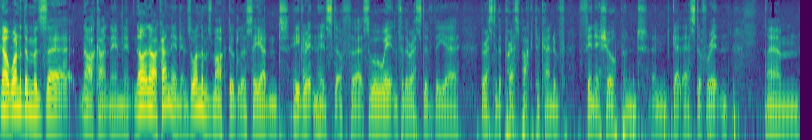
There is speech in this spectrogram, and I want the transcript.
No, one of them was uh, no, I can't name names. No, no, I can't name names. One of them was Mark Douglas. He hadn't he'd written his stuff, uh, so we were waiting for the rest of the uh, the rest of the press pack to kind of finish up and, and get their stuff written. Um,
